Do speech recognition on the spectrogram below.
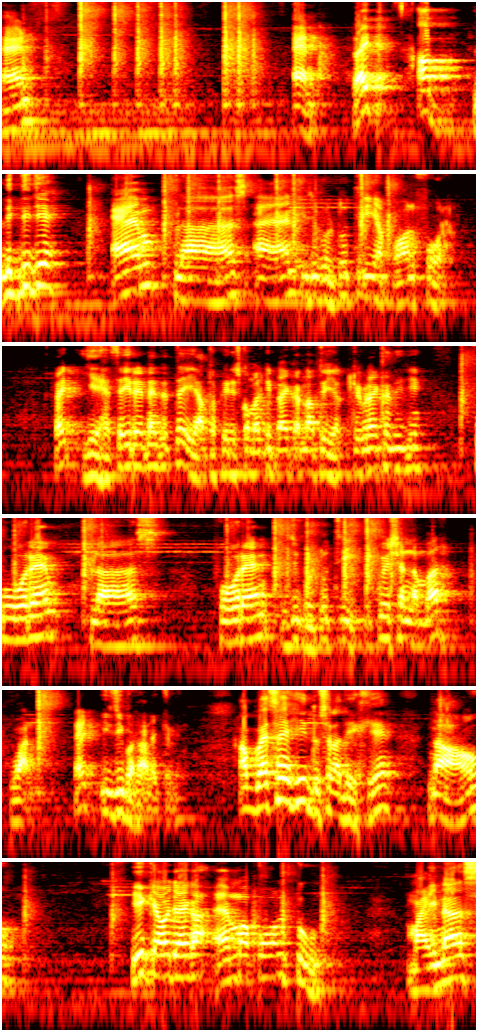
and n right अब लिख दीजिए। M plus n is equal to three upon four right? ये ऐसे ही रहने देते हैं, या तो फिर इसको मल्टीप्लाई करना तो ये मल्टीप्लाई कर दीजिए। Four m plus four n is equal to three equation number one right easy बनाने के लिए। अब वैसे ही दूसरा देखिए। नाउ ये क्या हो जाएगा? M upon two minus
